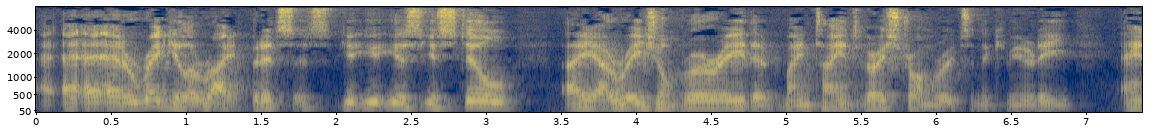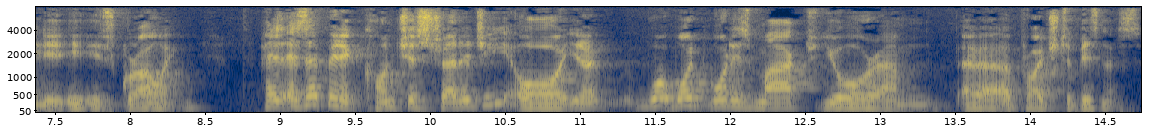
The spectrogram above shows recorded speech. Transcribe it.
at, at, a regular rate, but it's it's you, you're, you're still a, a regional brewery that maintains very strong roots in the community and is growing. Has, has, that been a conscious strategy, or you know, what what what has marked your um, approach to business?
